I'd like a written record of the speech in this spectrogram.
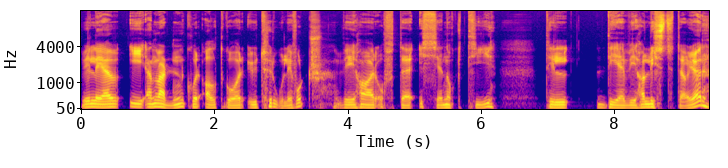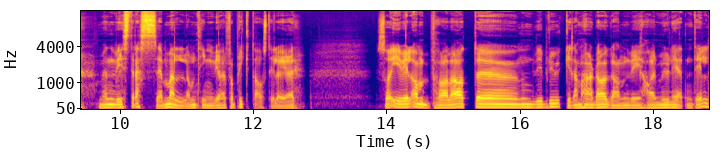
Vi lever i en verden hvor alt går utrolig fort. Vi har ofte ikke nok tid til det vi har lyst til å gjøre, men vi stresser mellom ting vi har forplikta oss til å gjøre. Så jeg vil anbefale at uh, vi bruker de her dagene vi har muligheten til,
